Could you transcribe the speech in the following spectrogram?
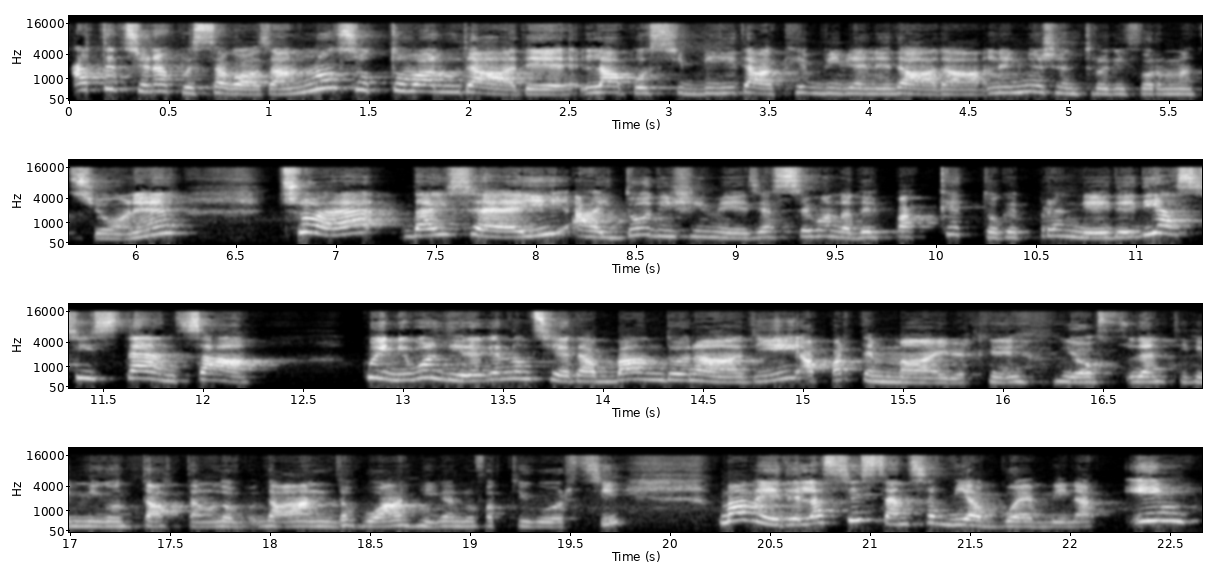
attenzione a questa cosa, non sottovalutate la possibilità che vi viene data nel mio centro di formazione, cioè dai 6 ai 12 mesi a seconda del pacchetto che prendete di assistenza. Quindi vuol dire che non siete abbandonati, a parte mai, perché io ho studenti che mi contattano dopo, da anni, dopo anni che hanno fatto i corsi, ma avete l'assistenza via webinar. In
